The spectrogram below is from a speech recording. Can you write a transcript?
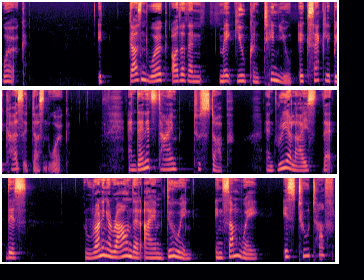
work It doesn't work other than make you continue exactly because it doesn't work. And then it's time to stop and realize that this running around that I am doing in some way is too tough,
